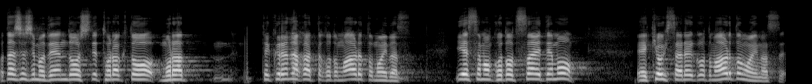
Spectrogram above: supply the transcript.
私たちも伝道してトラクトをもらってくれなかったこともあると思います。イエス様のことを伝えても、え拒否されることもあると思います。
